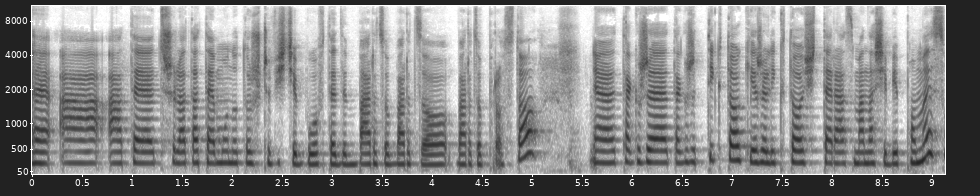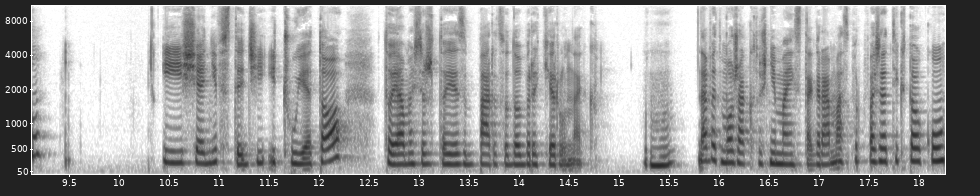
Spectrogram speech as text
E, a, a te trzy lata temu, no to rzeczywiście było wtedy bardzo, bardzo, bardzo prosto. E, także, także TikTok, jeżeli ktoś teraz ma na siebie pomysł, i się nie wstydzi i czuje to, to ja myślę, że to jest bardzo dobry kierunek. Mhm. Nawet może jak ktoś nie ma Instagrama, spróbować na TikToku.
